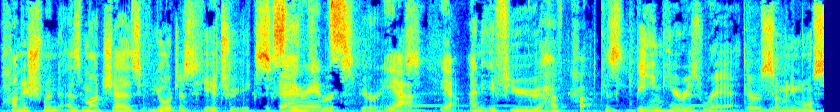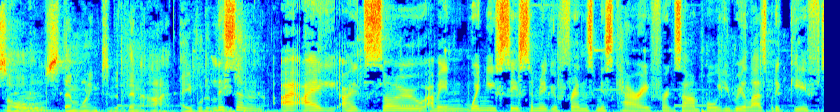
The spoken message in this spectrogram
punishment as much as you're just here to expand through experience. Yeah, yeah. And if you have cut, because being here is rare. There are so many more souls than wanting to than are able to. Mm-hmm. Listen, I, I, I so I mean, when you see so many of your friends miscarry, for example, you realize what a gift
